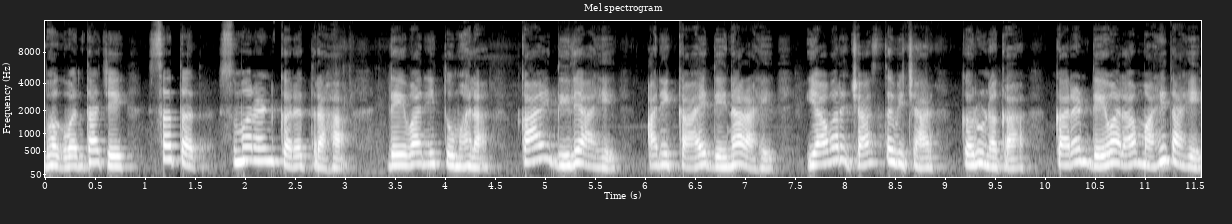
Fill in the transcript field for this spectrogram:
भगवंताचे सतत स्मरण करत राहा. देवाने तुम्हाला काय दिले आहे आणि काय देणार आहे यावर जास्त विचार करू नका. कारण देवाला माहीत आहे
